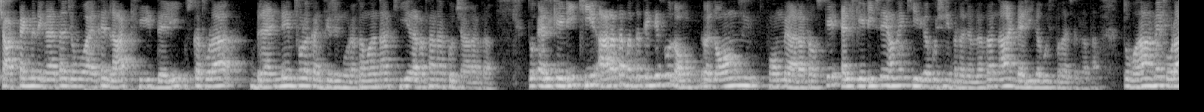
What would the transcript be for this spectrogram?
शार्क टैंक में दिखाया था जो वो आए थे लाख खीर दिल्ली उसका थोड़ा ब्रांड नेम थोड़ा कंफ्यूजिंग हो रहा था। वहाँ ना खीर आ रहा था ना कुछ आ रहा था। तो एल के डी खीर आ रहा था बट द थिंग इज़ वो लॉन्ग लॉन्ग फॉर्म में आ रहा था उसके। एल के डी से हमें खीर का कुछ नहीं पता चल रहा था ना डेली का कुछ पता चल रहा था। तो वहाँ हमें थोड़ा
